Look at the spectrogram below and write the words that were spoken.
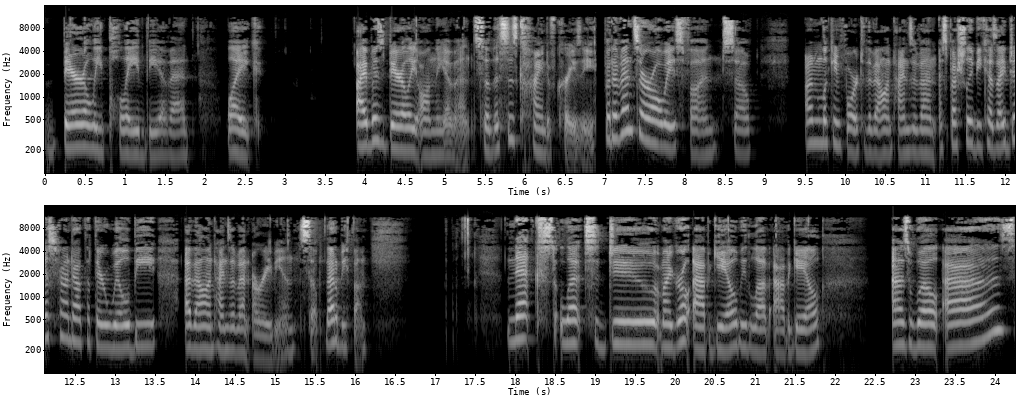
barely played the event. Like, I was barely on the event, so this is kind of crazy. But events are always fun, so I'm looking forward to the Valentine's event, especially because I just found out that there will be a Valentine's event Arabian, so that'll be fun. Next, let's do my girl Abigail. We love Abigail. As well as.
